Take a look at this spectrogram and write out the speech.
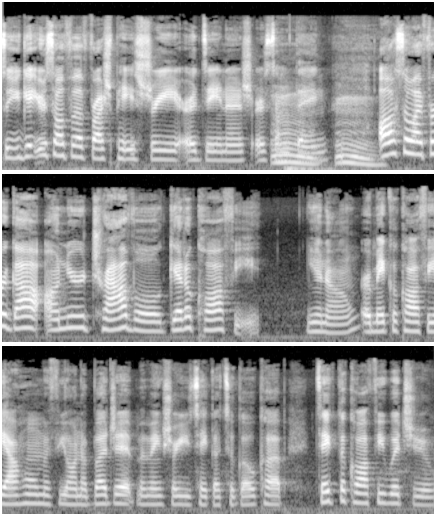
So you get yourself a fresh pastry or Danish or something. Mm, Also, I forgot on your travel, get a coffee, you know, or make a coffee at home if you're on a budget, but make sure you take a to-go cup. Take the coffee with you.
